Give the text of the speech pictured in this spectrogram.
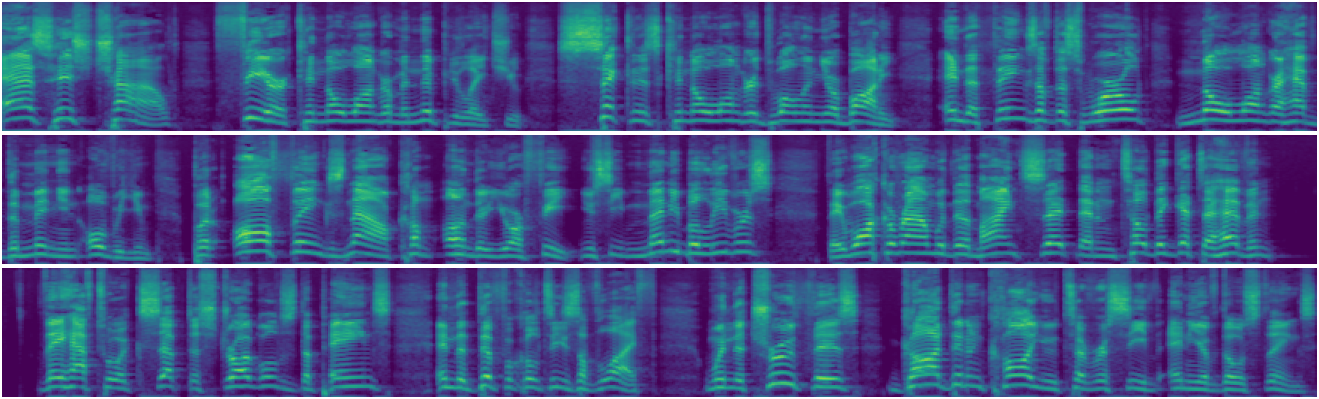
as His child, Fear can no longer manipulate you. Sickness can no longer dwell in your body. And the things of this world no longer have dominion over you. But all things now come under your feet. You see, many believers, they walk around with the mindset that until they get to heaven, they have to accept the struggles, the pains, and the difficulties of life. When the truth is, God didn't call you to receive any of those things.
